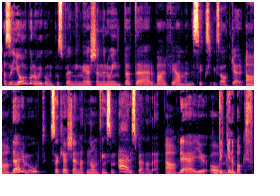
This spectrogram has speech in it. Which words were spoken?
alltså jag går nog igång på spänning men jag känner nog inte att det är varför jag använder sexleksaker. Ja. Däremot så kan jag känna att någonting som är spännande, Ja. det är ju om... Dick in a box.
